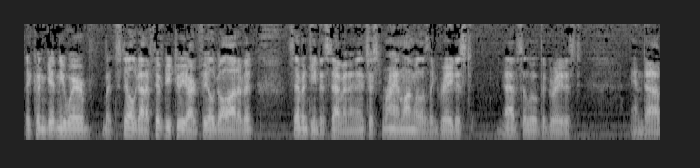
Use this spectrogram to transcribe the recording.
they couldn't get anywhere, but still got a 52 yard field goal out of it, 17 to 7. And it's just Ryan Longwell is the greatest, absolute the greatest. And uh,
